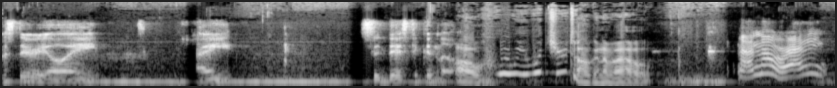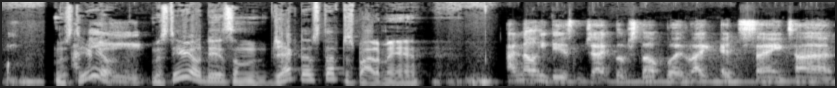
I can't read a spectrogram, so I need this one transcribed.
Mysterio ain't ain't sadistic enough. Oh, who, what you talking about? I know, right? Mysterio. I mean- Mysterio did some jacked up stuff to Spider Man. I know he did some jacked up stuff, but like at the same time,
